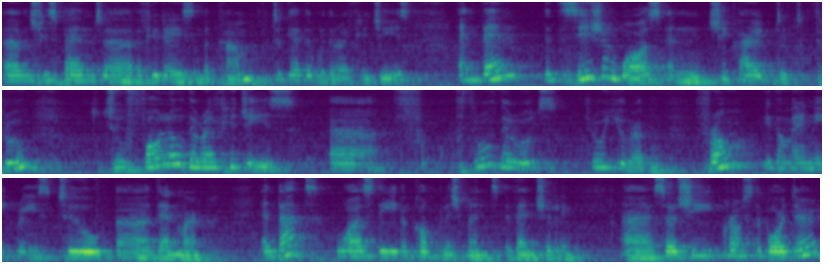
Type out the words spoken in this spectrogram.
Um, she spent uh, a few days in the camp together with the refugees. And then the decision was, and she carried it through, to follow the refugees uh, through the routes through Europe from Idomeni, Greece to uh, Denmark. And that was the accomplishment eventually. Uh, so she crossed the border,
